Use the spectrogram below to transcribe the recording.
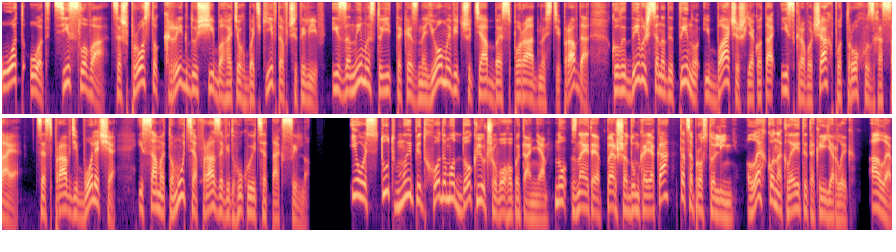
От-от, ці слова це ж просто крик душі багатьох батьків та вчителів, і за ними стоїть таке знайоме відчуття безпорадності, правда? Коли дивишся на дитину і бачиш, як ота іскра в очах потроху згасає. Це справді боляче, і саме тому ця фраза відгукується так сильно. І ось тут ми підходимо до ключового питання. Ну, знаєте, перша думка яка? Та це просто лінь. Легко наклеїти такий ярлик. Але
